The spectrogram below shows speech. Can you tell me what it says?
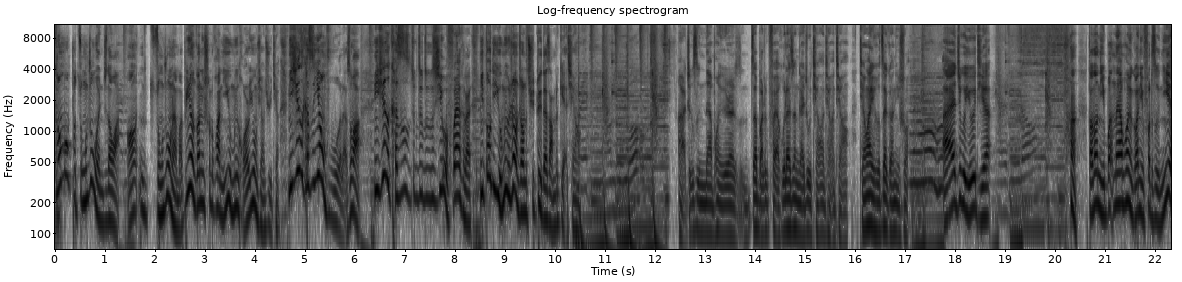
根本不尊重我，你知道吧？啊，你尊重了吗？别人跟你说的话，你有没有好好用心去听？你现在开始应付我了，是吧？你现在开始这个这个这个向我翻开了，你到底有没有认真的去对待咱们的感情？啊，这个是你男朋友再把这个返回来，再挨住听听听，听完以后再跟你说。哎，结果有一天。”哼，等到你把男朋友跟你发的时候，你也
